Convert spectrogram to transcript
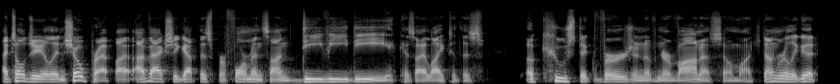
I told you in show prep, I, I've actually got this performance on DVD because I liked this acoustic version of Nirvana so much. Done really good.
